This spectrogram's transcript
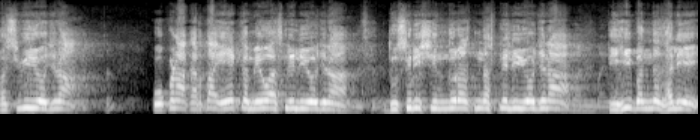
फसवी योजना. कोकणाकरता एकमेव असलेली योजना. दुसरी सिंदूरच नसलेली योजना. तीही बंद झाली आहे.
